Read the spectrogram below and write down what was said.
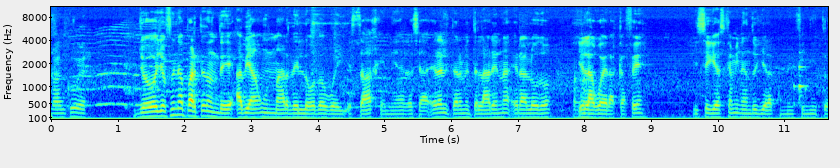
Vancouver. Yo, yo fui a una parte donde había un mar de lodo, güey. Estaba genial. O sea, era literalmente la arena, era lodo y el agua era café. Y seguías caminando y era como infinito.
